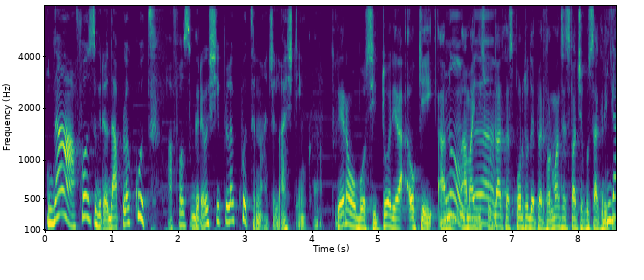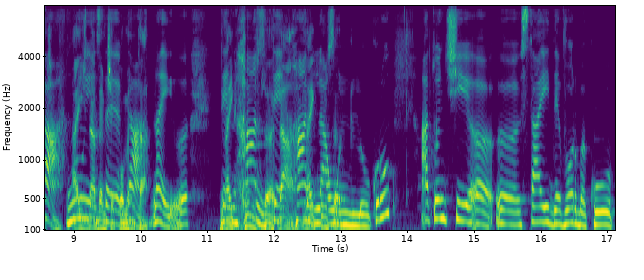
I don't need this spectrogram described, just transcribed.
Da, a fost greu, dar plăcut. A fost greu și plăcut în același timp. Că era obositor, era ok. Am, nu, am mai uh, discutat că sportul de performanță se face cu sacrificii. Da, nu Aici nu avem ce comenta. Da, n-ai, uh, te n-ai înhami, să, te da, înhami la să... un lucru, atunci uh, uh, stai de vorbă cu,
